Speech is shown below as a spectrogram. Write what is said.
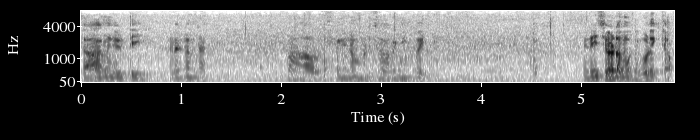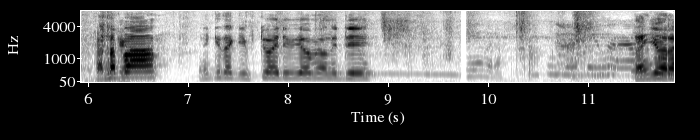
സാധനം കിട്ടി. കിടക്കണ്ട. പാവം പിടിച്ച് ഉറങ്ങിപ്പോയി. എണീച്ചോടെ നമുക്ക് കുളിക്കാം. കണ്ണപ്പാ എനിക്കിതാ ഗിഫ്റ്റുമായിട്ട് വ്യോമ വന്നിട്ട്. താങ്ക് യു പറ.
